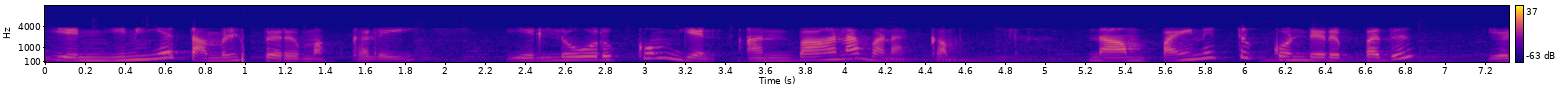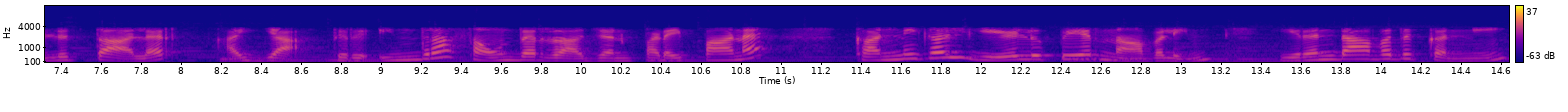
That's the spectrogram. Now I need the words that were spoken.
என் இனிய தமிழ் பெருமக்களே எல்லோருக்கும் என் அன்பான வணக்கம். நாம் பயணித்து கொண்டிருப்பது எழுத்தாளர் ஐயா திரு இந்திரா சவுந்தரராஜன் படைப்பான கன்னிகள் ஏழு பேர் நாவலின் இரண்டாவது கன்னி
